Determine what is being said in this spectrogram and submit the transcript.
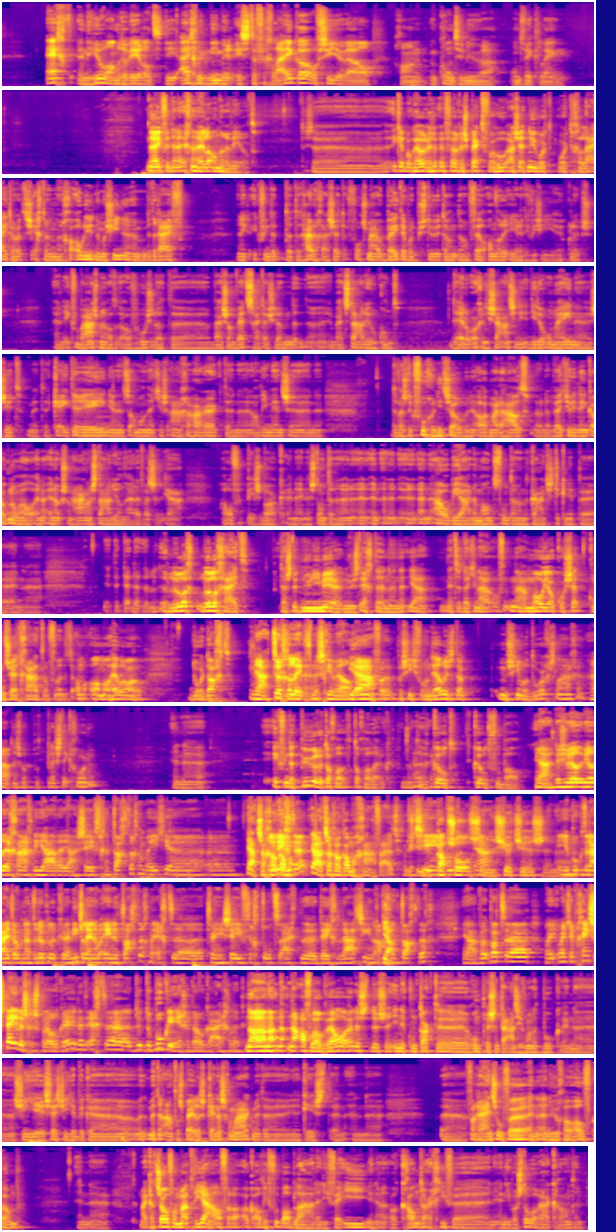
echt een heel andere wereld die eigenlijk niet meer is te vergelijken? Of zie je wel gewoon een continue ontwikkeling? Nee, ik vind het echt een hele andere wereld. Dus, eh, ik heb ook heel res- veel respect voor hoe AZ nu wordt, wordt geleid. Hoor. Het is echt een geoliede machine, een bedrijf. En ik, ik vind dat, dat het huidige AZ volgens mij ook beter wordt bestuurd dan, dan veel andere eredivisieclubs. En ik verbaas me altijd over hoe ze dat eh, bij zo'n wedstrijd, als je dan eh, bij het stadion komt, de hele organisatie die, die er omheen eh, zit, met de catering en het is allemaal netjes aangeharkt en eh, al die mensen. En, eh, was natuurlijk vroeger niet zo in Alkmaar de Hout. Eh, dat weten jullie denk ik ook nog wel. En, en ook zo'n Haarlemstadion, nou, dat was ja, halve pisbak. En, en er stond er een, een, een, een, een, een oude bejaarde man stond daar aan de kaartjes te knippen. En eh, de, de, de- de lullig, lulligheid, dat is natuurlijk nu niet meer. Nu is het echt een, een- ja, net als dat je naar, of naar een Mojo concert, concert gaat. Of, het is allemaal, allemaal helemaal doordacht. Ja, te gelikt En, eh, misschien wel. Ja, voor- precies. Voor een deel is het ook misschien wat doorgeslagen. Ja. Het is wat, wat plastic geworden. En ik vind dat pure toch wel, toch wel leuk. Dat eh, cult, cultvoetbal. Ja, dus je wilde, wilde echt graag de jaren ja, 70 en 80 een beetje... eh, Ja, het zag ook, allemaal, ja, het zag er ook allemaal gaaf uit. Dus die kapsels boek- ja. en shirtjes. En, in je eh, boek draait ook nadrukkelijk niet alleen om 81, maar echt eh 72 tot eigenlijk de degradatie in 88. Ja, wat, wat, want je hebt geen spelers gesproken, hè? Je bent echt de, de boeken ingedoken eigenlijk. Nou, na, na, na afloop wel. Hè. Dus, dus in de contacten rond presentatie van het boek en eh signeersessie heb ik met een aantal spelers kennis gemaakt. Met Kist en, en Van Rijnshoeven en, en Hugo Hoofdkamp. En, eh, maar ik had zoveel materiaal, vooral ook al die voetbalbladen, die VI en eh, al krantenarchieven en, en die Wastora-krant. En,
